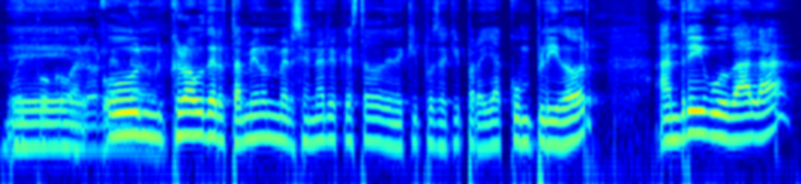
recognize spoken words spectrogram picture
muy poco eh, valor. Un Crowder, también un mercenario que ha estado en equipos de aquí para allá, cumplidor. André Gudala,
